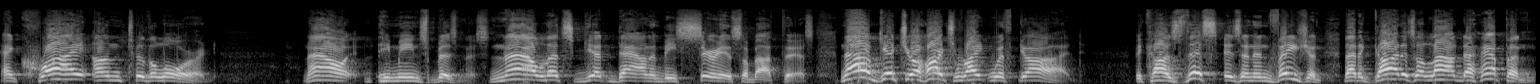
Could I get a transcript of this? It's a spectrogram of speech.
and cry unto the Lord. Now he means business. Now let's get down and be serious about this. Now get your hearts right with God. Because this is an invasion that God has allowed to happen.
